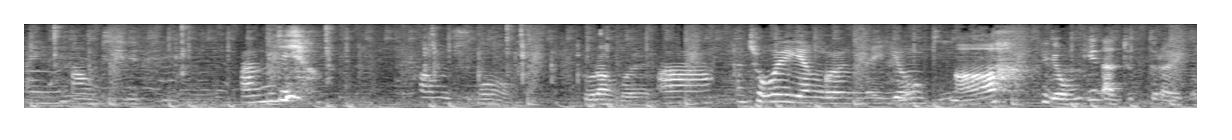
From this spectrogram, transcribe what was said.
아니네. 다음 뒤겠지. 안 뒤요. 다음은 죽어. 노란 거에. 아, 저거 얘기한 거였는데, 이 연기. 아, 연기는 안 죽더라, 이거.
